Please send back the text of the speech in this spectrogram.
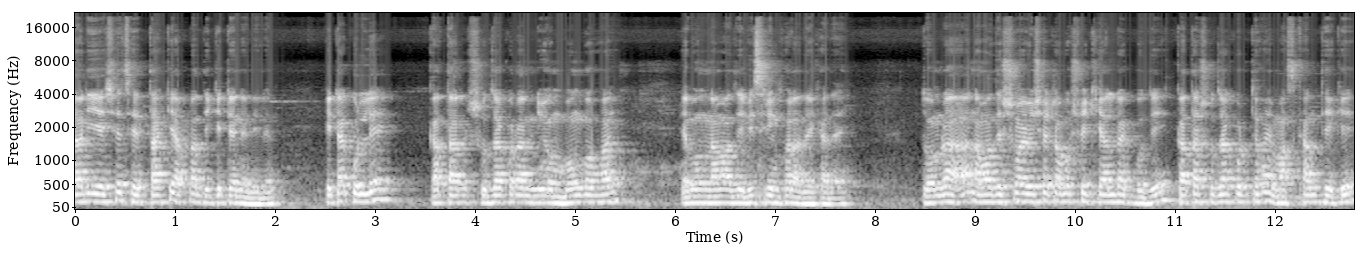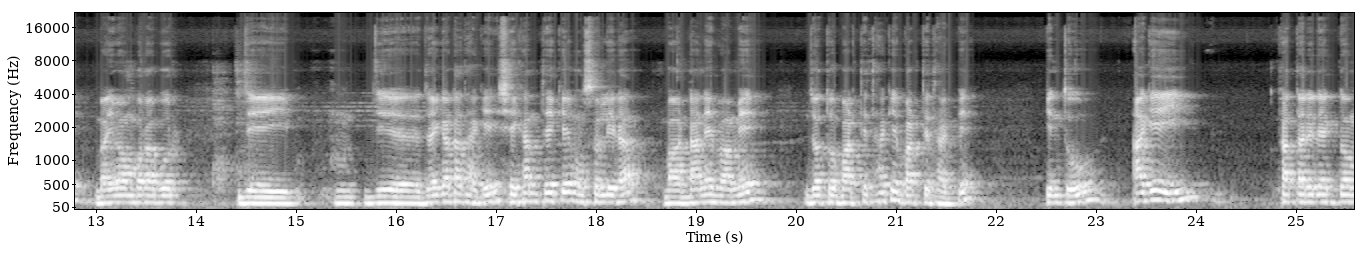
দাঁড়িয়ে এসেছে তাকে আপনার দিকে টেনে নিলেন। এটা করলে কাতার সোজা করার নিয়ম ভঙ্গ হয় এবং নামাজে বিশৃঙ্খলা দেখা দেয়। তো আমরা নামাজের সময় বিষয়টা অবশ্যই খেয়াল রাখব যে কাতার সোজা করতে হয় মাঝখান থেকে বা ইমাম বরাবর যেই যে জায়গাটা থাকে, সেখান থেকে মুসল্লিরা বা ডানে বামে যত বাড়তে থাকে, বাড়তে থাকবে। কিন্তু আগেই কাতারের একদম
